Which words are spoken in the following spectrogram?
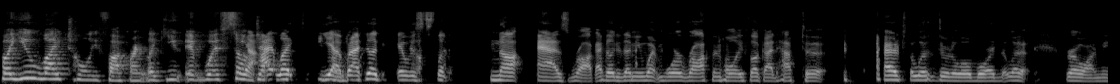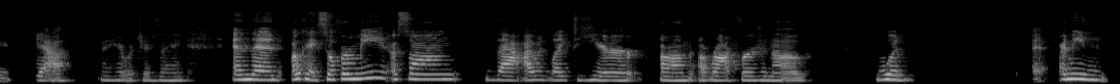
But you liked Holy Fuck, right? Like you, it was so. Yeah, I liked. Yeah, but I feel like it was like not as rock. I feel like if Demi went more rock than Holy Fuck, I'd have to, I have to listen to it a little more and let it grow on me. Yeah, I hear what you're saying. And then okay, so for me, a song that I would like to hear um a rock version of would I mean,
